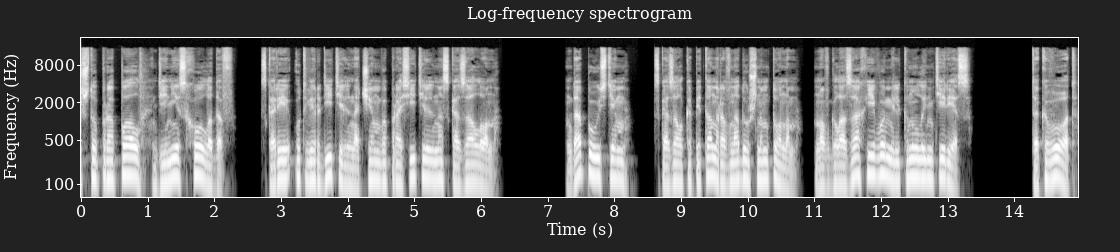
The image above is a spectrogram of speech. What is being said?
что пропал Денис Холодов, Скорее утвердительно, чем вопросительно сказал он. «Допустим», — сказал капитан равнодушным тоном, но в глазах его мелькнул интерес. «Так вот,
